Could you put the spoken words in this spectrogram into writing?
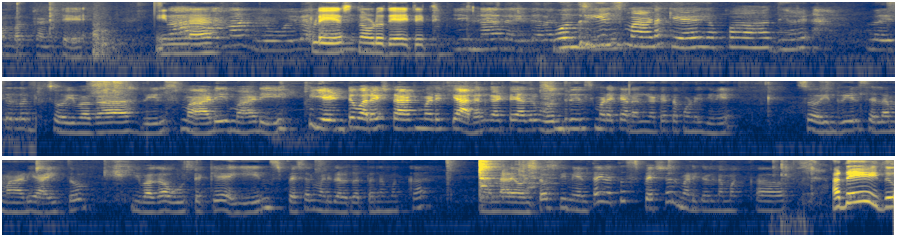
ಒಂಬತ್ತು ಗಂಟೆ. ಇನ್ನು ಪ್ಲೇಸ್ ನೋಡೋದೇ ಆಯ್ತೈತಿ. ಒಂದು ರೀಲ್ಸ್ ಮಾಡೋಕ್ಕೆ ಯಪ್ಪ ದೇವ್ರೆ. ಸೊ ಇವಾಗ ರೀಲ್ಸ್ ಮಾಡಿ ಮಾಡಿ ಎಂಟುವರೆಗೆ ಸ್ಟಾರ್ಟ್ ಮಾಡಿದ್ದಕ್ಕೆ ಹನ್ನೊಂದು ಗಂಟೆ ಆದರೂ ಒಂದು ರೀಲ್ಸ್ ಮಾಡೋಕ್ಕೆ ಹನ್ನೊಂದು ಗಂಟೆ ತಗೊಂಡಿದ್ದೀವಿ ಸೊ ಇನ್ನು ರೀಲ್ಸ್ ಎಲ್ಲ ಮಾಡಿ ಆಯಿತು. ಇವಾಗ ಊಟಕ್ಕೆ ಏನು ಸ್ಪೆಷಲ್ ಮಾಡಿದಾಳೆ ಗೊತ್ತಾ ನಮ್ಮಕ್ಕ? ನಾಳೆ ಹೊಂಟೋಗ್ತೀನಿ ಅಂತ ಇವತ್ತು ಸ್ಪೆಷಲ್ ಮಾಡಿದ್ದಾಳೆ ನಮ್ಮಕ್ಕ ಅದೇ ಇದು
